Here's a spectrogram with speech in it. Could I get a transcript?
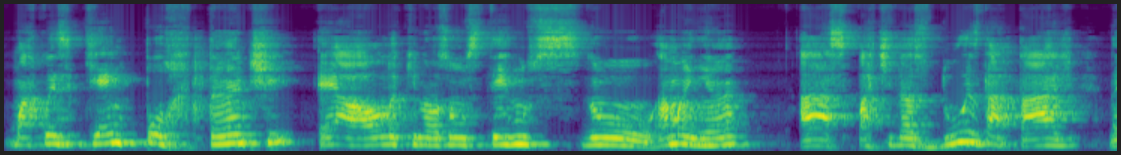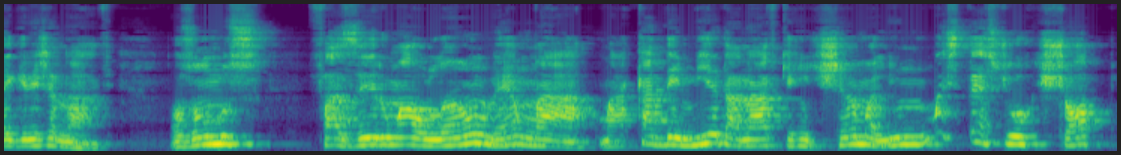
uma coisa que é importante, é a aula que nós vamos ter no, no amanhã, às partir das duas da tarde, na Igreja Nave. Nós vamos fazer um aulão, né, uma, uma academia da nave que a gente chama ali, uma espécie de workshop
